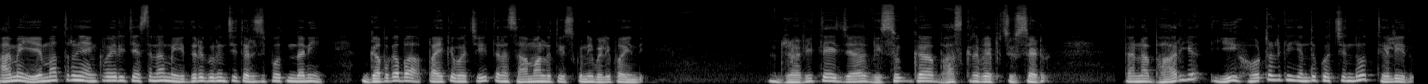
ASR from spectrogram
ఆమె ఏమాత్రం ఎంక్వైరీ చేసినా మీ ఇద్దరి గురించి తెలిసిపోతుందని గబగబా పైకి వచ్చి తన సామాన్లు తీసుకుని వెళ్ళిపోయింది. రవితేజ విసుగ్గా భాస్కర్ వైపు చూశాడు. తన భార్య ఈ హోటల్కి ఎందుకు వచ్చిందో తెలీదు.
